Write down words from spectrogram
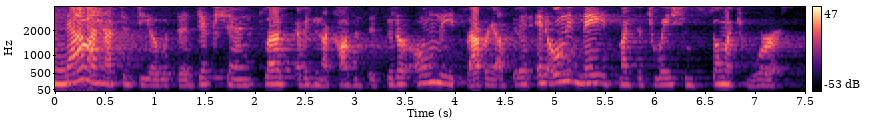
And now I had to deal with the addiction plus everything that causes it. So it only flabbergasted it and only made my situation so much worse.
